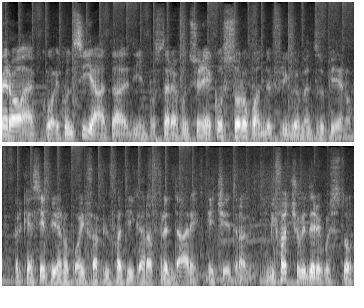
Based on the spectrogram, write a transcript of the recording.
però ecco è consigliata di impostare la funzione eco solo quando il frigo è mezzo pieno perché se è pieno poi fa più fatica a raffreddare eccetera. Vi faccio vedere questo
